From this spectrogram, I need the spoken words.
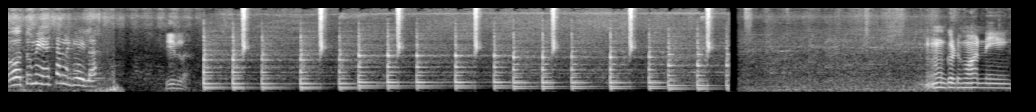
हो तुम्ही येशाल ना घ्यायला. येईल ना. Good morning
